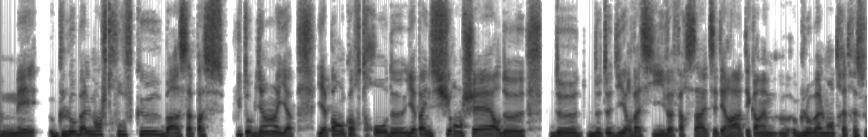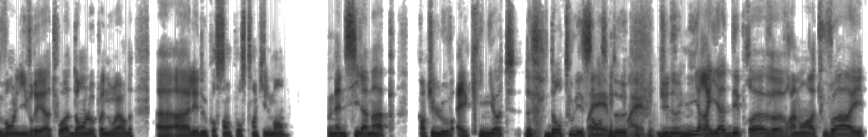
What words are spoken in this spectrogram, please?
mais globalement, je trouve que bah ça passe plutôt bien. Il y a, il y a pas encore trop de, il y a pas une surenchère de de de te dire vas-y, va faire ça, etc. T'es quand même globalement très très souvent livré à toi dans l'open world, à, à aller de course en course tranquillement, même si la map quand tu l'ouvres, elle clignote de- dans tous les sens Ouais, de ouais, bon, d'une myriade d'épreuves, euh, vraiment à tout va. Et,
